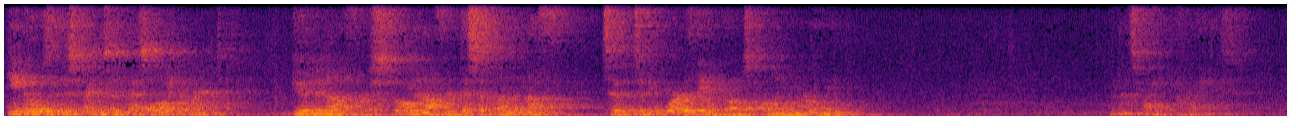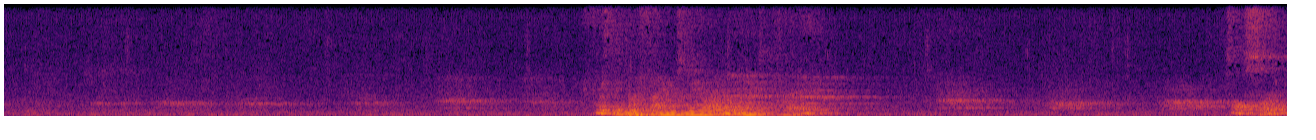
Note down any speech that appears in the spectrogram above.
He knows that his friends in Thessalonica aren't good enough or strong enough or disciplined enough to, to be worthy of God's calling on their own. That's why he prays. If we think we're fine as we are, we need to pray. It's all sorted.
